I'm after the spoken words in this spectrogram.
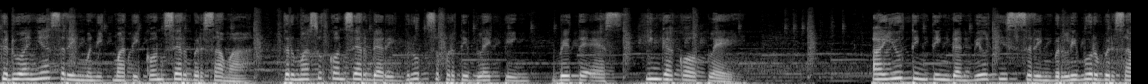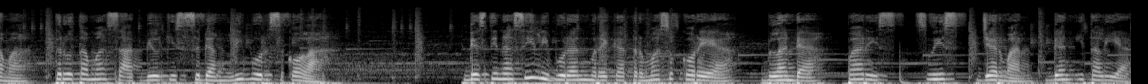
keduanya sering menikmati konser bersama, termasuk konser dari grup seperti Blackpink, BTS, hingga Coldplay. Ayu Ting Ting dan Bilkis sering berlibur bersama, terutama saat Bilkis sedang libur sekolah. Destinasi liburan mereka termasuk Korea, Belanda, Paris, Swiss, Jerman, dan Italia.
